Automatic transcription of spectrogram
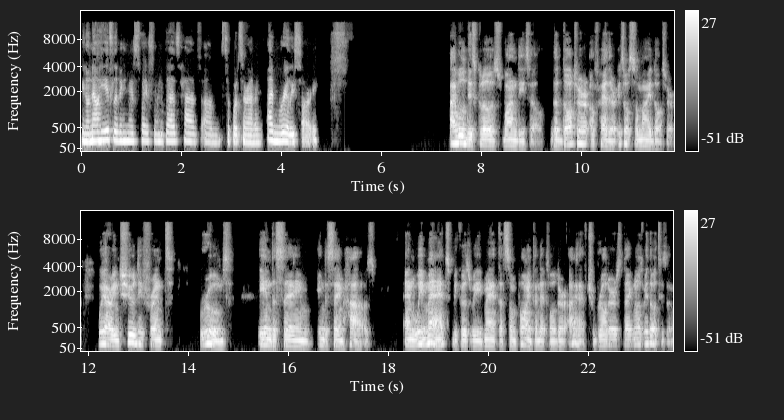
you know, now he is living in his space and he does have um, support surrounding. I'm really sorry. I will disclose one detail. The daughter of Heather is also my daughter. We are in two different rooms in the same in the same house. And we met because we met at some point and I told her I have two brothers diagnosed with autism.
